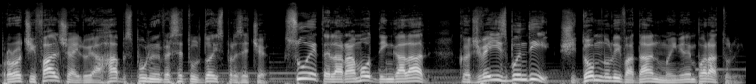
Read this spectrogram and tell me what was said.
Prorocii falși ai lui Ahab spun în versetul 12 Suete la Ramot din Galad, căci vei izbândi și Domnul îi va da în mâinile împăratului.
